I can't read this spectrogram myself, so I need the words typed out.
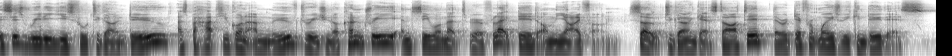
This is really useful to go and do, as perhaps you've gone and moved region or country and see want that to be reflected on the iPhone. So to go and get started, there are different ways we can do this.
